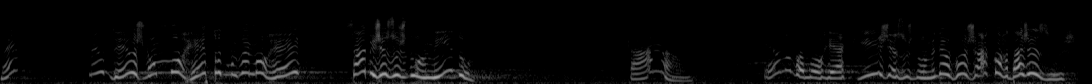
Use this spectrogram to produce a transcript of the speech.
né? Meu Deus, vamos morrer, todo mundo vai morrer. Sabe, Jesus dormindo? Ah, não. Eu não vou morrer aqui, Jesus dormindo, eu vou já acordar Jesus.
